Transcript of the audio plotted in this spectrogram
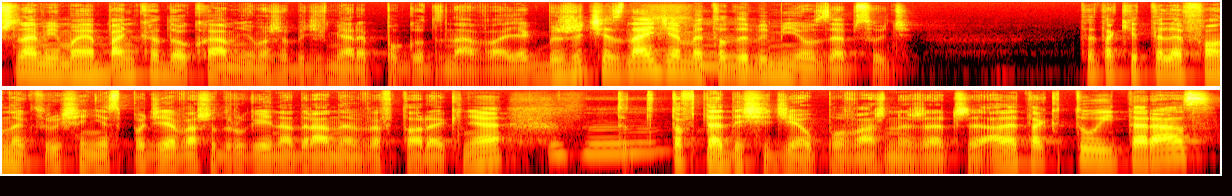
Przynajmniej moja bańka dookoła mnie może być w miarę pogodnawa. Jakby życie znajdzie metodę, by mi ją zepsuć. Te takie telefony, których się nie spodziewasz o drugiej nad ranem we wtorek, nie? To, to, to wtedy się dzieją poważne rzeczy. Ale tak tu i teraz.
